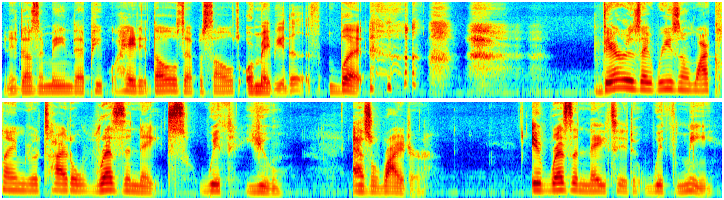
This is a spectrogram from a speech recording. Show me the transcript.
And it doesn't mean that people hated those episodes, or maybe it does. But there is a reason why Claim Your Title resonates with you as a writer. It resonated with me.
